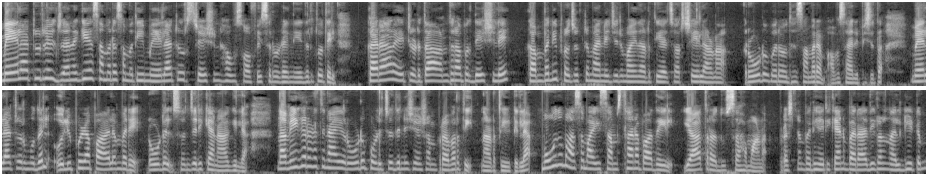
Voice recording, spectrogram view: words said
മേലാറ്റൂരിൽ ജനകീയ സമരസമിതി മേലാറ്റൂർ സ്റ്റേഷൻ ഹൌസ് ഓഫീസറുടെ നേതൃത്വത്തിൽ കരാർ ഏറ്റെടുത്ത ആന്ധ്രാപ്രദേശിലെ കമ്പനി പ്രൊജക്ട് മാനേജരുമായി നടത്തിയ ചർച്ചയിലാണ് റോഡ് ഉപരോധ സമരം അവസാനിപ്പിച്ചത്. മേലാറ്റൂർ മുതൽ ഒലിപ്പുഴ പാലം വരെ റോഡിൽ സഞ്ചരിക്കാനാകില്ല. നവീകരണത്തിനായി റോഡ് പൊളിച്ചതിനു ശേഷം പ്രവൃത്തി നടത്തിയിട്ടില്ല. മൂന്ന് മാസമായി സംസ്ഥാന പാതയിൽ യാത്ര ദുസ്സഹമാണ്. പ്രശ്നം പരിഹരിക്കാൻ പരാതികൾ നൽകിയിട്ടും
